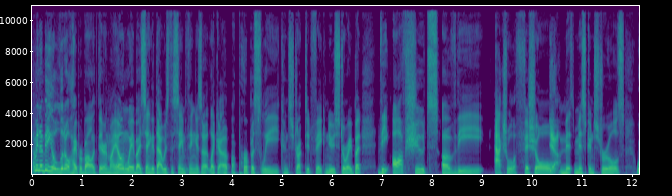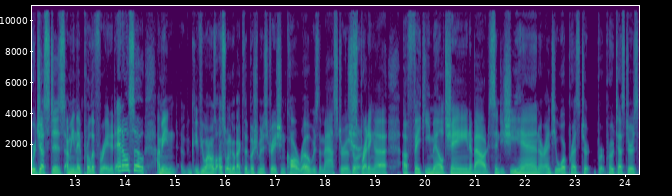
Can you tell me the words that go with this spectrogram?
I mean, I'm being a little hyperbolic there in my own way by saying that that was the same thing as a like a, a purposely constructed fake news story. But the offshoots of the actual official Yeah. mis- misconstruals were just as I mean they proliferated and also I mean if you want I also want to go back to the Bush administration Karl Rove was the master of Sure. spreading a, a fake email chain about Cindy Sheehan or anti-war press pr- protesters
